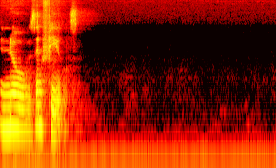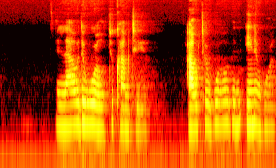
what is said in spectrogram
And knows and feels. Allow the world to come to you, outer world and inner world.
